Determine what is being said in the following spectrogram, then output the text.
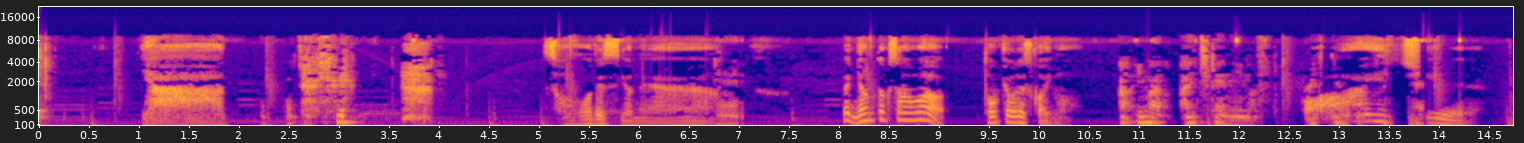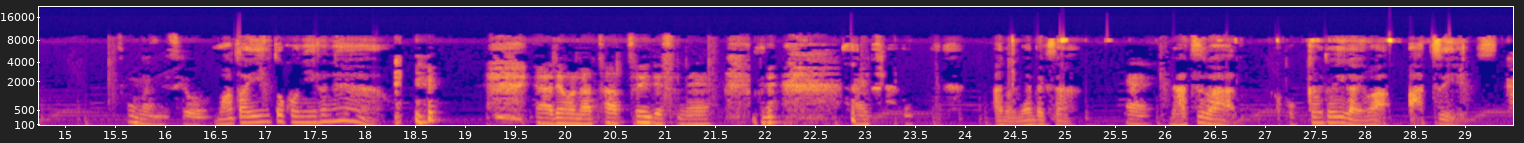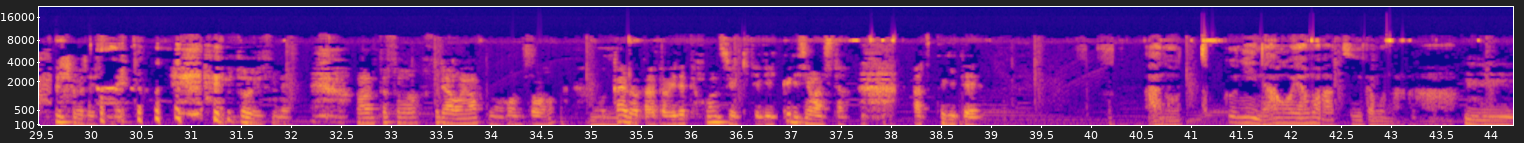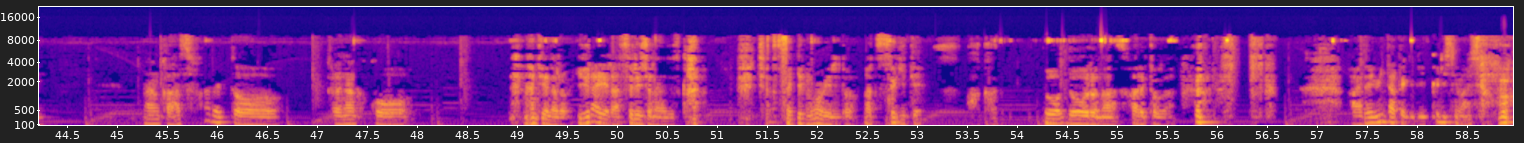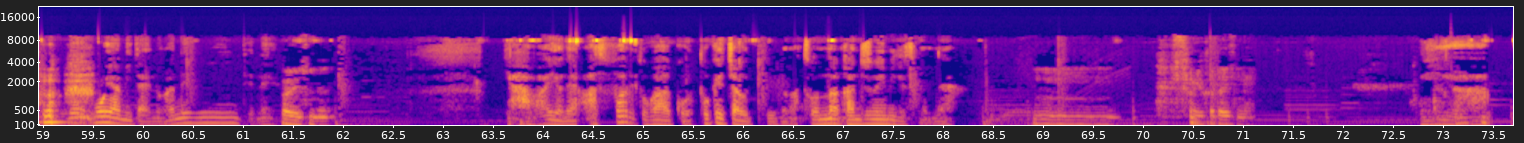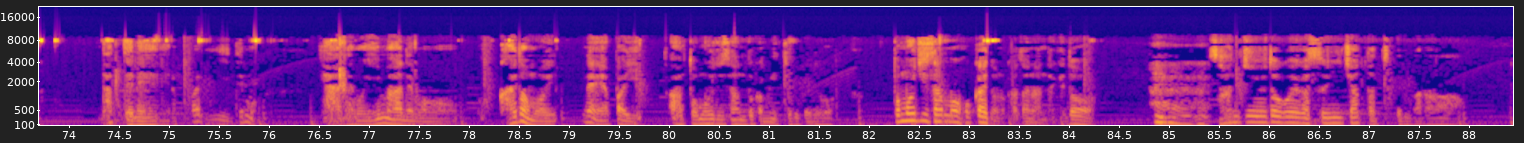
いやー、思っちゃうね。そうですよね。ねえ、にゃんたくさんは東京ですか、今？あ、今、愛知県にいます。愛知愛知。県。そうなんですよ。またいいとこにいるね。いや、でも夏暑いですね。愛知あの、にゃんたくさん、県。はい。夏は北海道以外は暑いです。そうですね。そうですね。本当そう、それは思いますね、本当。北海道から飛び出て本州来てびっくりしました。暑すぎて。あの、特に名古屋も暑いかもな。うん。なんかアスファルトからなんかこう、なんて言うんだろう、ゆらゆらするじゃないですか。ちょっと先の方見ると暑すぎて、わかる。道道路のアスファルトが。あれ見たときびっくりしました。もうももやみたいのがね、ーんってね。そうですね。やばいよね。アスファルトがこう溶けちゃうっていうのがそんな感じの意味ですもんね。うーん。そういうことですね。いやーだってね、やっぱり、でも、いや、でも今でも、北海道もね、やっぱり、あ、ともいじさんとかも言ってるけど、ともいじさんも北海道の方なんだけど、はいはいはい。30度超えが数日あったって言ってるから、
